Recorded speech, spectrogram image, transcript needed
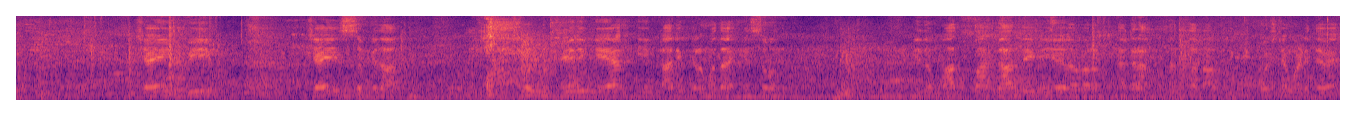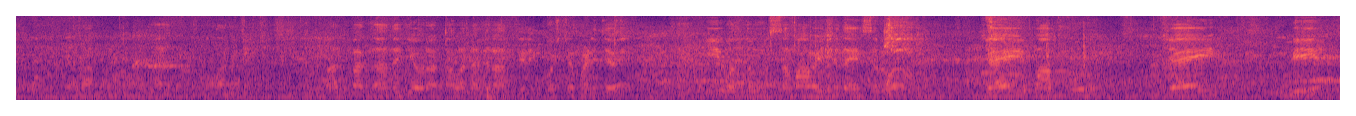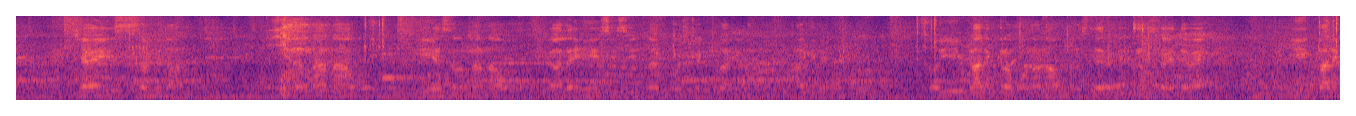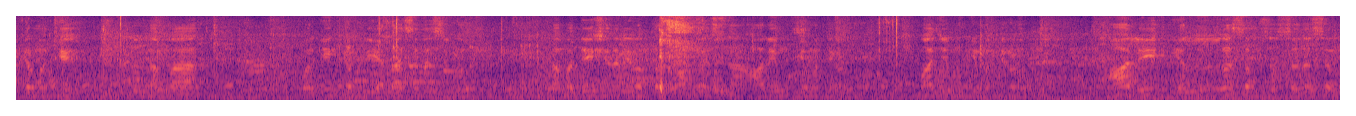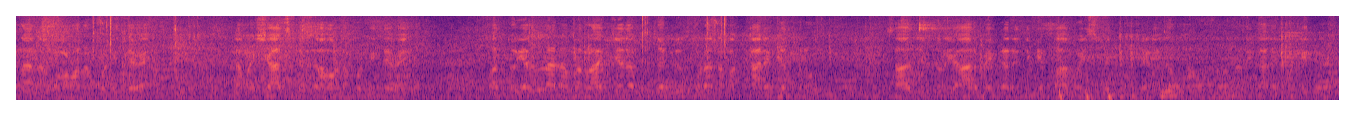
ಜೈ ಭೀಮ್. ಜೈ ಸಂವಿಧಾನ ವೇದಿಕೆಯ ಈ ಕಾರ್ಯಕ್ರಮದ ಹೆಸರು ಇದು ಮಹಾತ್ಮ ಗಾಂಧೀಜಿಯವರ ನಗರ ಅಂತ ನಾವು ಇಲ್ಲಿ ಘೋಷಣೆ ಮಾಡಿದ್ದೇವೆ. ಮಹಾತ್ಮ ಗಾಂಧೀಜಿಯವರ ನವನಗರ ಅಂತೇಳಿ ಘೋಷಣೆ ಮಾಡಿದ್ದೇವೆ. ಈ ಒಂದು ಸಮಾವೇಶದ ಹೆಸರು ಜೈ ಬಾಪು, ಜೈ ಭೀಮ್, ಜೈ ಸಂವಿಧಾನ. ನಾವು ಈ ಹೆಸರನ್ನು ನಾವು ಈಗಾಗಲೇ ಎ ಸಿ ಸಿಯಿಂದ ಘೋಷಣೆ ಕೂಡ ಆಗಿದೆ. ಸೊ ಈ ಕಾರ್ಯಕ್ರಮವನ್ನು ನಾವು ನಡೆಸ್ತೇವೆ ನಡೆಸ್ತಾ ಇದ್ದೇವೆ. ಈ ಕಾರ್ಯಕ್ರಮಕ್ಕೆ ನಮ್ಮ ವರ್ಕಿಂಗ್ ಕಮಿಟಿ ಎಲ್ಲ ಸದಸ್ಯರು, ನಮ್ಮ ದೇಶದಲ್ಲಿರುವಂಥ ಕಾಂಗ್ರೆಸ್ನ ಹಾಲಿ ಮುಖ್ಯಮಂತ್ರಿಗಳು, ಮಾಜಿ ಮುಖ್ಯಮಂತ್ರಿಗಳು, ಹಾಲಿ ಎಲ್ಲ ಸಂಸತ್ ಸದಸ್ಯರನ್ನ ನಾವು ಆಹ್ವಾನ ಕೊಟ್ಟಿದ್ದೇವೆ. ನಮ್ಮ ಶಾಸಕರಿಗೆ ಆಹ್ವಾನ ಕೊಟ್ಟಿದ್ದೇವೆ. ಮತ್ತು ಎಲ್ಲ ನಮ್ಮ ರಾಜ್ಯದ ಉದ್ದಕ್ಕೂ ಕೂಡ ನಮ್ಮ ಕಾರ್ಯಕರ್ತರು ಸಾರ್ವಜನಿಕರು ಯಾರು ಬೇಕಾದ್ರೂ ಇದಕ್ಕೆ ಭಾಗವಹಿಸಬೇಕು ಅಂತೇಳಿ ನಾವು ಈಗಾಗಲೇ ಕೊಟ್ಟಿದ್ದೇವೆ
